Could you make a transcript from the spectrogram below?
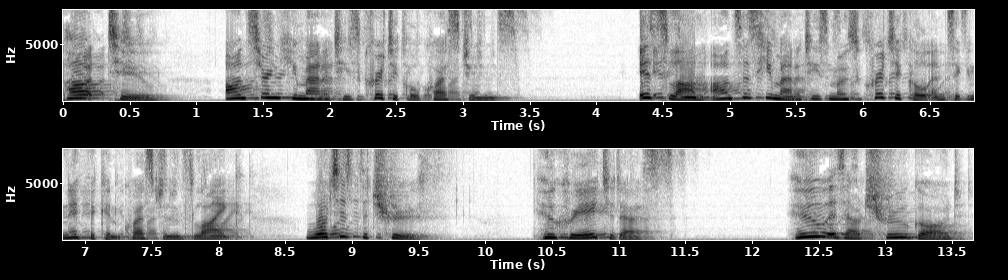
Part 2 Answering Humanity's Critical Questions. Islam answers humanity's most critical and significant questions like What is the truth? Who created us? Who is our true God?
